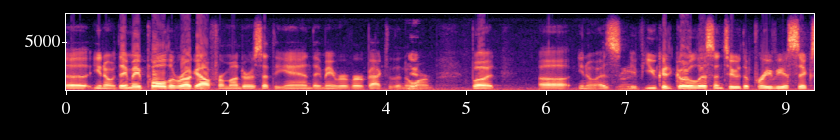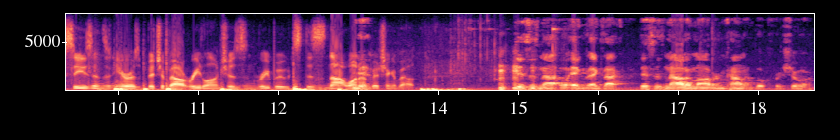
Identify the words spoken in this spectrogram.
uh, you know, they may pull the rug out from under us at the end. They may revert back to the norm, but. Uh, you know, as Right. if you could go listen to the previous six seasons and hear us bitch about relaunches and reboots, this is not one I'm bitching about. This is not exactly. This is not a modern comic book for sure.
